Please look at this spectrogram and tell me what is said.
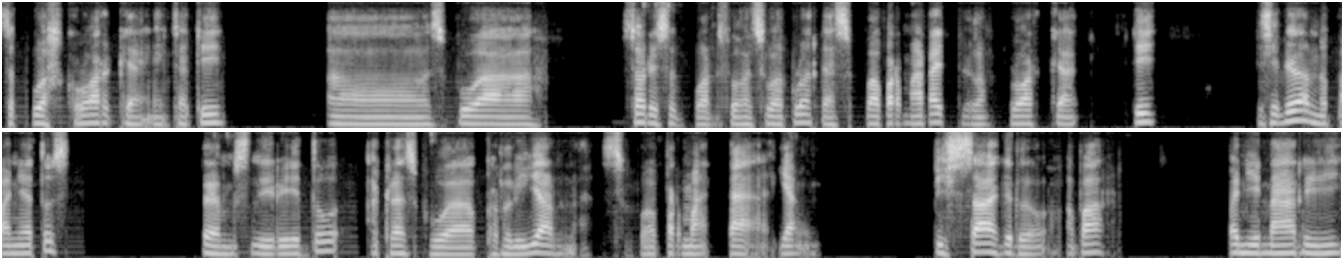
sebuah keluarga ya. jadi uh, sebuah sorry sebuah sebuah sebuah keluarga sebuah permata di dalam keluarga jadi di sini anggapannya itu BEM sendiri itu adalah sebuah berlian, sebuah permata yang bisa gitu apa menyinari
